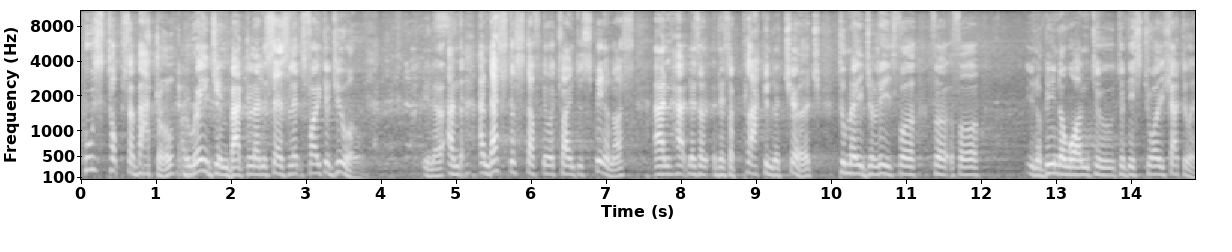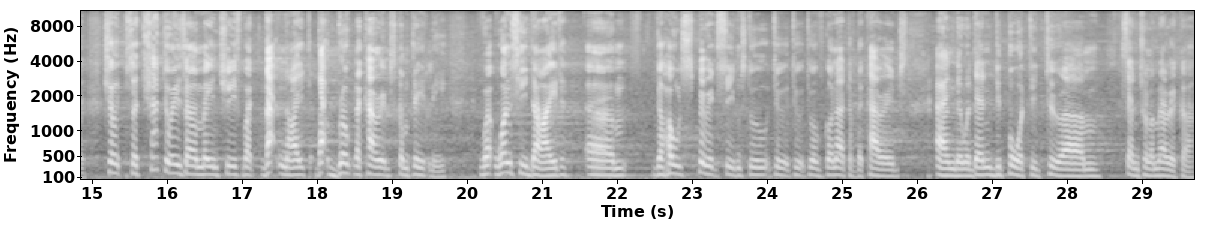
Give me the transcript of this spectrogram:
who stops a battle, a raging battle, and says, let's fight a duel? You know, and, and that's the stuff they were trying to spin on us. And there's, a, there's a plaque in the church to Major Leith for, for, for you know, being the one to, to destroy Chatoyer. So, so Chatoyer is our main chief, but that night, that broke the Caribs completely. Once he died, um, the whole spirit seems to, to, to, to, have gone out of the Caribs, and they were then deported to um, Central America.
